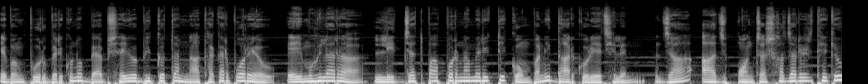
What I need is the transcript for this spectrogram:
এবং পূর্বের কোনো ব্যবসায়ী অভিজ্ঞতা না থাকার পরেও এই মহিলারা লিজ্জাত পাপড় নামের একটি কোম্পানি দাঁড় করিয়েছিলেন, যা আজ পঞ্চাশ হাজারের থেকেও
